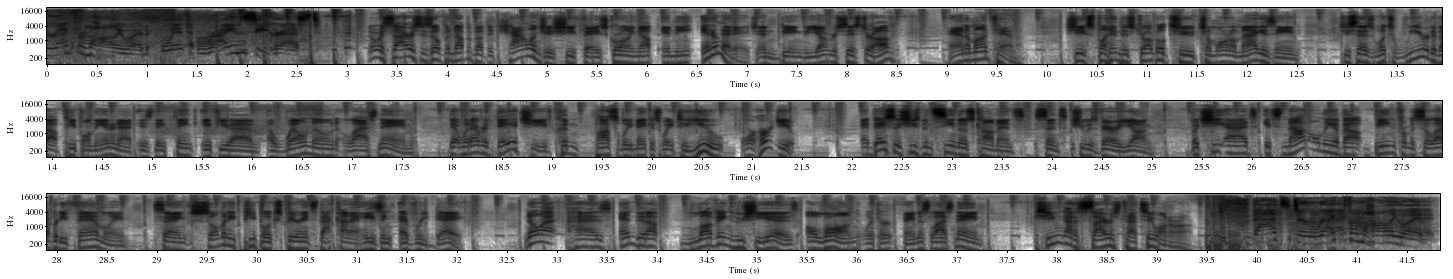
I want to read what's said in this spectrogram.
Direct from Hollywood with Ryan Seacrest. Noah Cyrus has opened up about the challenges she faced growing up in the internet age and being the younger sister of Hannah Montana. She explained the struggle to Tomorrow Magazine. She says, What's weird about people on the internet is they think if you have a well known last name, that whatever they achieve couldn't possibly make its way to you or hurt you. And basically, she's been seeing those comments since she was very young. But she adds, It's not only about being from a celebrity family, saying so many people experience that kind of hazing every day. Noah has ended up loving who she is, along with her famous last name. She even got a Cyrus tattoo on her arm. That's direct from Hollywood.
